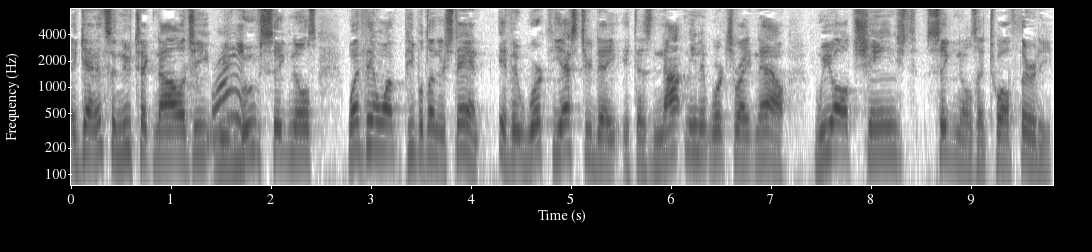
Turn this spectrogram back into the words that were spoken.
Again, it's a new technology. Right. We've moved signals. One thing I want people to understand, if it worked yesterday, it does not mean it works right now. We all changed signals at 1230,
